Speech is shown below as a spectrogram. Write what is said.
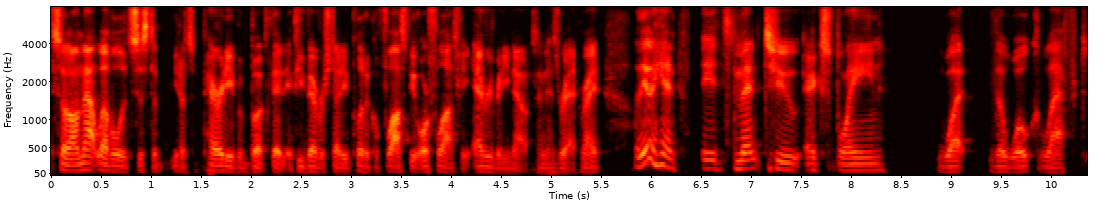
So on that level, it's just a you know it's a parody of a book that if you've ever studied political philosophy or philosophy, everybody knows and has read. Right. On the other hand, it's meant to explain what the woke left,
